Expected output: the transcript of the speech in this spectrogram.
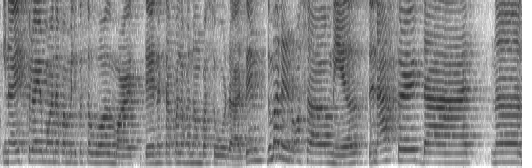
inayos ko lang yung mga napamili ko sa Walmart. Then, nagtapon ako ng basura. Then, dumaan rin ako sa mail. Then, after that, nag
